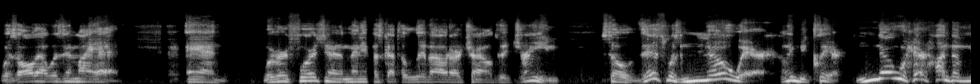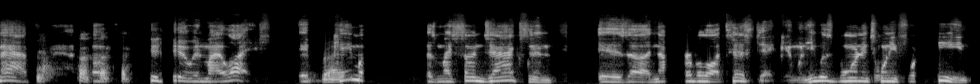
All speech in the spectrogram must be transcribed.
was all that was in my head. And we're very fortunate that many of us got to live out our childhood dream. So this was nowhere, let me be clear, nowhere on the map of to do in my life. It Right. came up because my son Jackson is uh, nonverbal autistic. And when he was born in 2014,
